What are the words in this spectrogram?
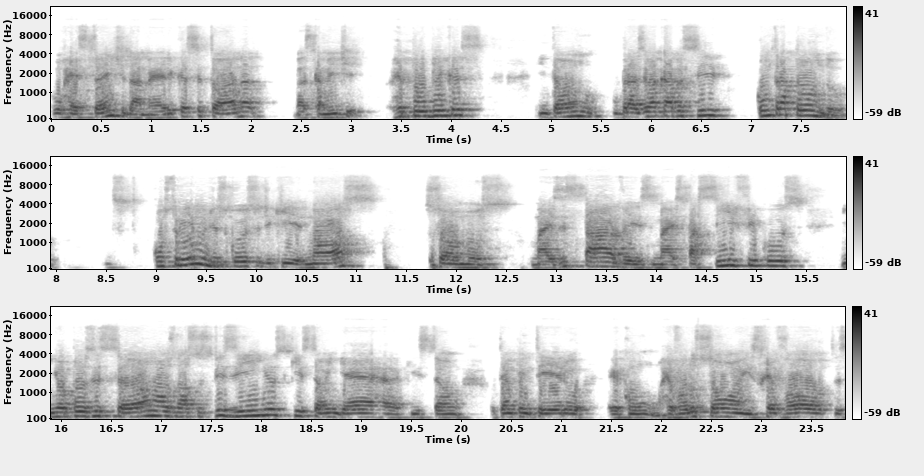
o restante da América se torna basicamente repúblicas. Então o Brasil acaba se contrapondo construindo um discurso de que nós somos mais estáveis, mais pacíficos, em oposição aos nossos vizinhos que estão em guerra, que estão o tempo inteiro é, com revoluções, revoltas.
